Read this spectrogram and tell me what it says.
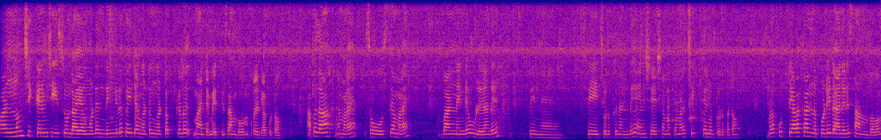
മണ്ണും ചിക്കനും ചീസും ഉണ്ടായ. അതുകൊണ്ട് എന്തെങ്കിലുമൊക്കെ ആയിട്ട് അങ്ങോട്ടും ഇങ്ങോട്ടൊക്കെ ഇങ്ങട് മാറ്റം വരുത്തി സംഭവം റെഡി അപ്പോൾ ഇതാ നമ്മളെ സോസ് നമ്മളെ ബണ്ണിന്റെ ഉള്ളിലാണ്ട് പിന്നെ തേച്ച് കൊടുക്കുന്നുണ്ട്. അതിന് ശേഷം നമുക്ക് നമ്മളെ ചിക്കൻ ഇട്ട് കൊടുക്കട്ടോ. നമ്മളെ കുട്ടികളെ കണ്ണുപ്പൊടി ഇടാനൊരു സംഭവം.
